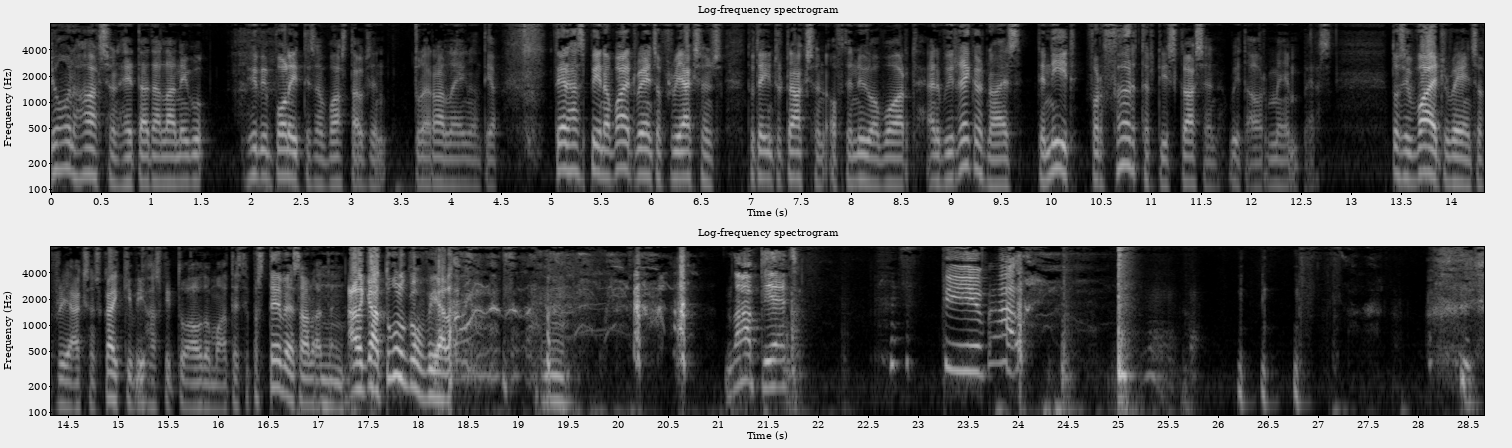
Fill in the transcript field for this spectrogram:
Don Hudson heittää tällainen niin hyvin poliittisen vastauksen, tulee Ranle Englantia. There has been a wide range of reactions to the introduction of the new award, and we recognize the need for further discussion with our members. Tosi wide range of reactions, kaikki vihas vittu automaattisesti. Jopa Steven sanoi, että mm. älkää tulko vielä. Not yet. Steve, älä.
